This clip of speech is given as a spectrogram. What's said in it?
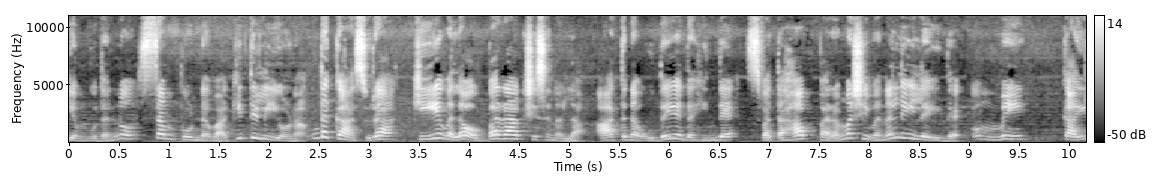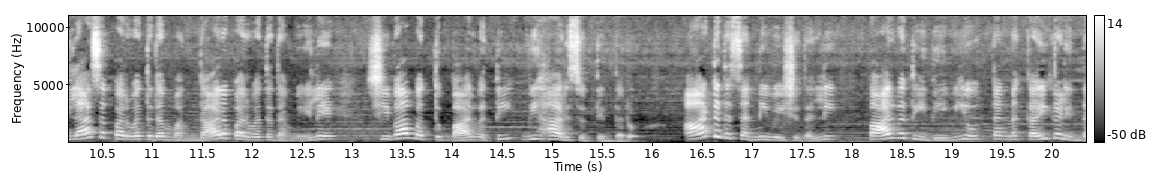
ಎಂಬುದನ್ನು ಸಂಪೂರ್ಣವಾಗಿ ತಿಳಿಯೋಣ. ಅಂಧಕಾಸುರ ಕೇವಲ ಒಬ್ಬ ರಾಕ್ಷಸನಲ್ಲ, ಆತನ ಉದಯದ ಹಿಂದೆ ಸ್ವತಃ ಪರಮಶಿವನ ಲೀಲೆ ಇದೆ. ಒಮ್ಮೆ ಕೈಲಾಸ ಪರ್ವತದ ಮಂದಾರ ಪರ್ವತದ ಮೇಲೆ ಶಿವ ಮತ್ತು ಪಾರ್ವತಿ ವಿಹಾರಿಸುತ್ತಿದ್ದರು. ಆಟದ ಸನ್ನಿವೇಶದಲ್ಲಿ ಪಾರ್ವತಿ ದೇವಿಯು ತನ್ನ ಕೈಗಳಿಂದ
